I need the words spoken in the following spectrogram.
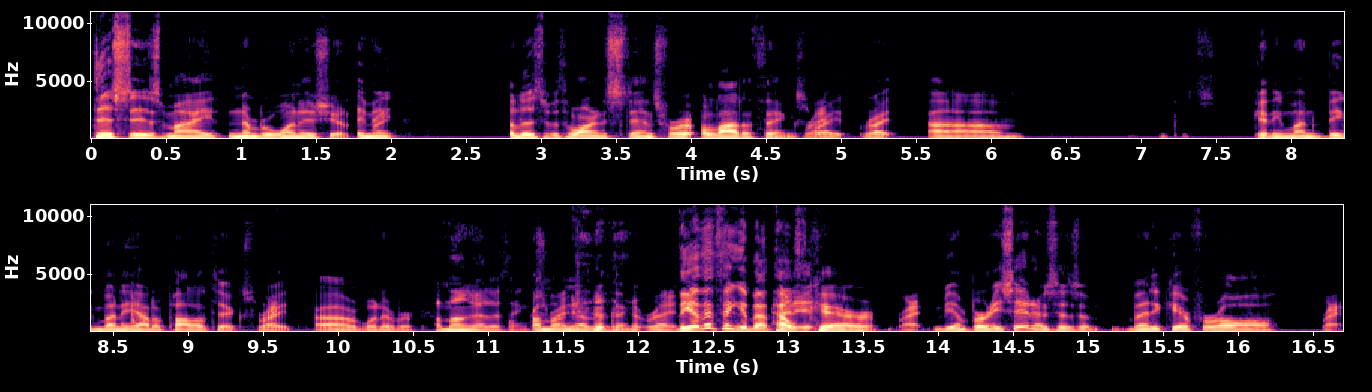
this is my number one issue." I mean, Elizabeth Warren stands for a lot of things, right? Right. Right. Um, getting money, big money out of politics, right? Uh, whatever. Among other things. Among right. other things. right. The other thing about that, Health care. Right. Yeah, Bernie Sanders has a Medicare for all. Right.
